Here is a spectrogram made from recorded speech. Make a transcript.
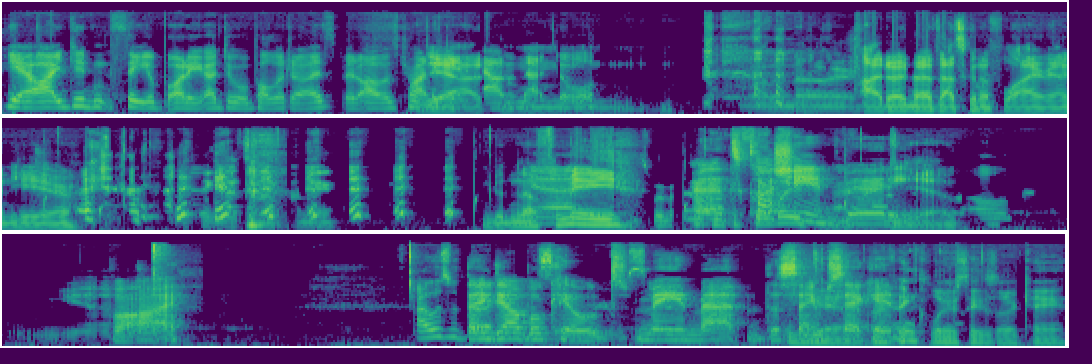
Yeah, I didn't see your body. I do apologize, but I was trying to yeah, get out of that door. um, I don't know. I don't know if that's gonna fly around here. I think that's enough for me. Good enough for me. So we're back Uh, it's Cthulhu. Kochie and Bertie. Yeah. Well, yeah. Bye. I was with They Bertie in the double killed room, so- me and Matt the same yeah, second. I think Lucy's okay.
